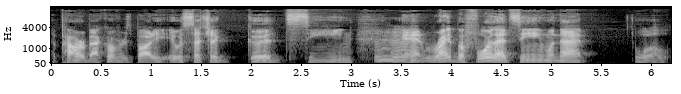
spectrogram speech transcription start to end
the power back over his body it was such a good scene and right before that scene when that well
